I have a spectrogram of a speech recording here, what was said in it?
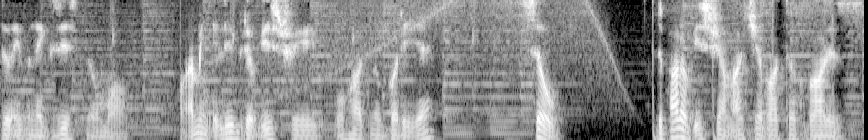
don't even exist no more. I mean, a little bit of history won't hurt nobody, yeah? So, the part of history I'm actually about to talk about is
